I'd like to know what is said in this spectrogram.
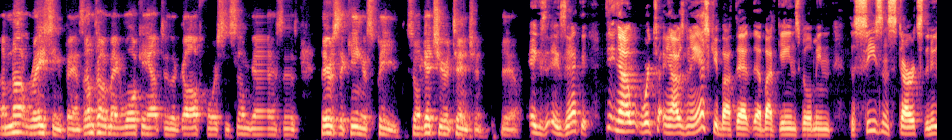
I'm not racing fans. I'm talking about walking out to the golf course and some guy says, "There's the king of speed." So get your attention. Yeah, exactly. Now we're. T- you know, I was going to ask you about that about Gainesville. I mean, the season starts. The new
